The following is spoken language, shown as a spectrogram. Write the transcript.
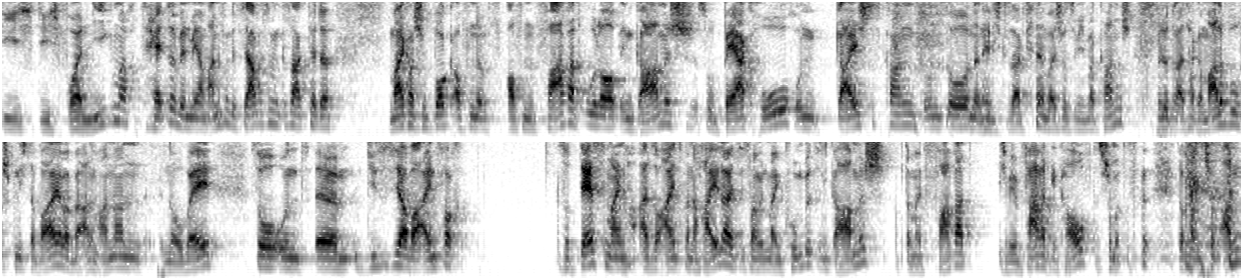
die ich, die ich vorher nie gemacht hätte. Wenn mir am Anfang des Jahres jemand gesagt hätte, Mike, hast du Bock auf, eine, auf einen Fahrradurlaub in Garmisch, so berghoch und geisteskrank und so? Und dann hätte ich gesagt, weißt du, was ich mich mal kannst? Wenn du drei Tage Male buchst, bin ich dabei, aber bei allem anderen, no way. So, und ähm, dieses Jahr war einfach so das mein, also eins meiner Highlights. Ich war mit meinen Kumpels in Garmisch, habe da mein Fahrrad ich habe mir ein Fahrrad gekauft, das schon mal, das, da ich schon an.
